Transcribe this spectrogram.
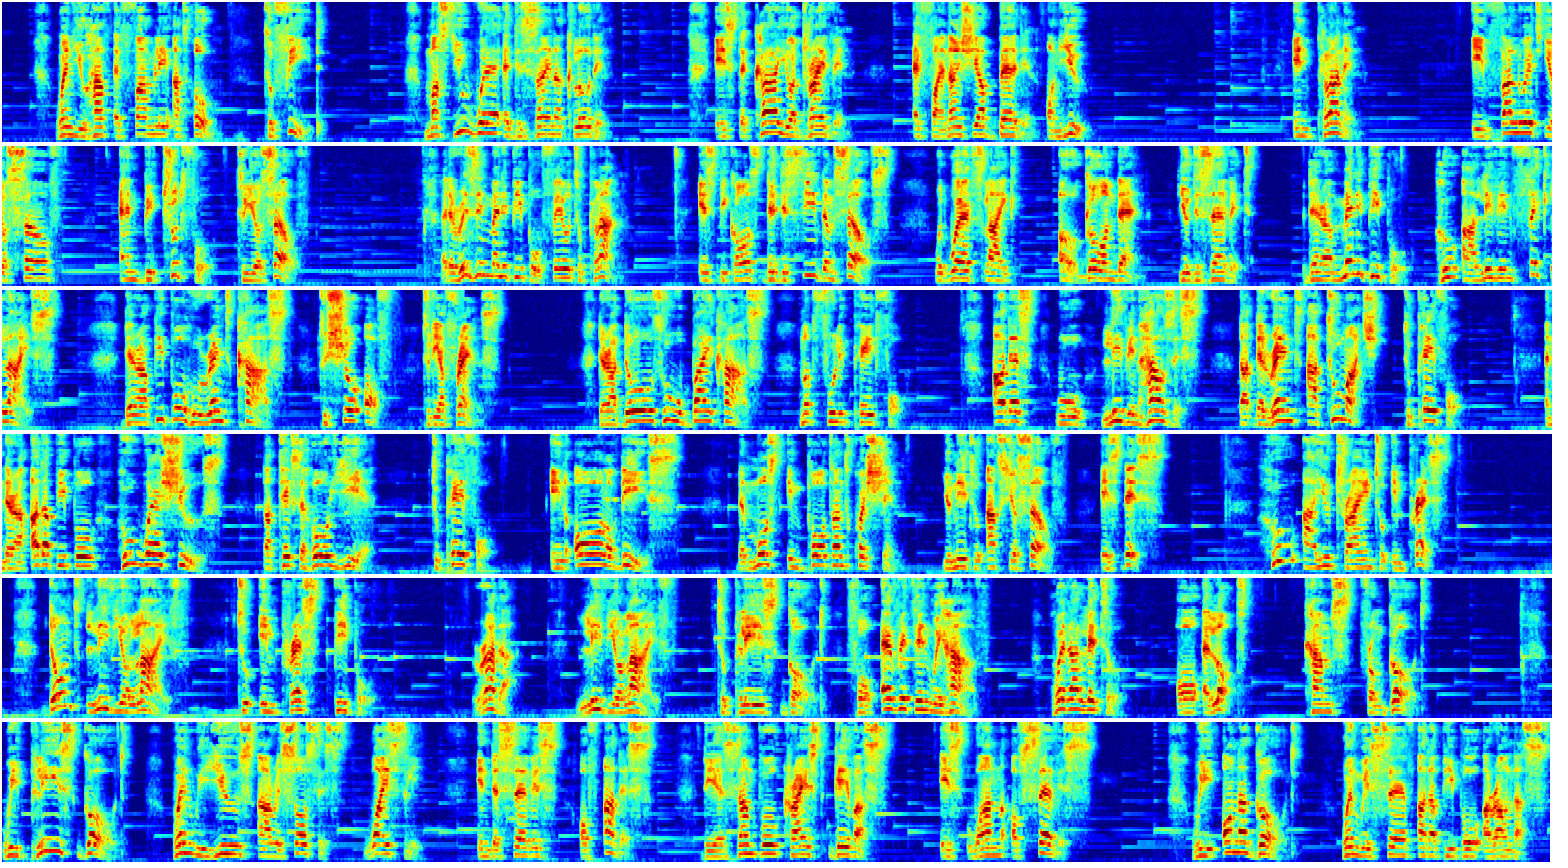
when you have a family at home to feed? Must you wear a designer clothing? Is the car you're driving a financial burden on you? In planning, evaluate yourself and be truthful to yourself. The reason many people fail to plan is because they deceive themselves with words like, oh, go on then, you deserve it. There are many people who are living fake lives. There are people who rent cars to show off to their friends. There are those who will buy cars not fully paid for. Others will live in houses that the rent are too much to pay for. And there are other people who wear shoes that takes a whole year to pay for. In all of these, the most important question you need to ask yourself is this. Who are you trying to impress? Don't live your life to impress people. Rather, live your life to please God. For everything we have, whether little or a lot, comes from God. We please God when we use our resources wisely in the service of others. The example Christ gave us is one of service. We honor God when we serve other people around us.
